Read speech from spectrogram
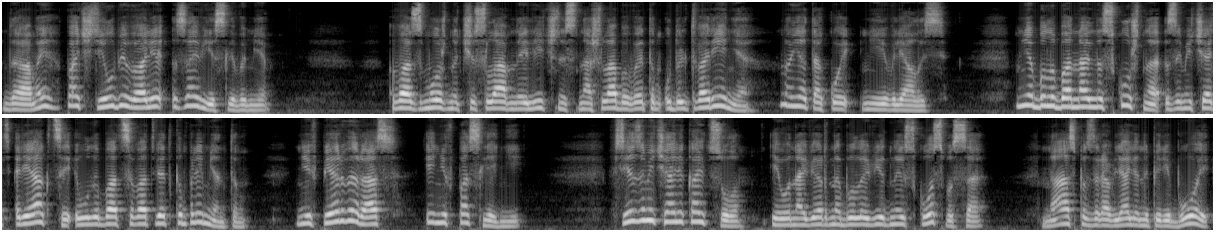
Дамы почти убивали завистливыми. Возможно, тщеславная личность нашла бы в этом удовлетворение, но я такой не являлась. Мне было банально скучно замечать реакции и улыбаться в ответ комплиментам. Не в первый раз и не в последний. Все замечали кольцо. Его, наверное, было видно из космоса. Нас поздравляли наперебой,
